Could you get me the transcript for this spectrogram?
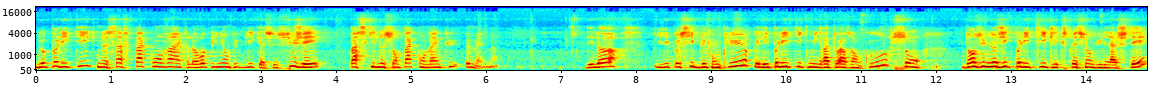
Nos politiques ne savent pas convaincre leur opinion publique à ce sujet parce qu'ils ne sont pas convaincus eux-mêmes. Dès lors, il est possible de conclure que les politiques migratoires en cours sont, dans une logique politique, l'expression d'une lâcheté,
